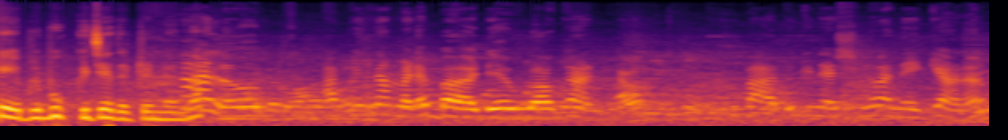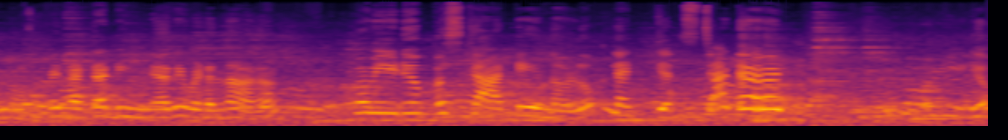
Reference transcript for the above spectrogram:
ടേബിൾ ബുക്ക് ചെയ്തിട്ടുണ്ടെന്ന്. ഹലോ അപ്പോൾ നമ്മുടെ ബർത്ത്ഡേ വ്ളോഗാണ് കേട്ടോ ബാർബിക്യൂ നേഷനിൽ വന്നേക്കാണ്. അപ്പോൾ ഇന്നത്തെ ഡിന്നർ ഇവിടെ നിന്നാണ്. അപ്പോൾ വീഡിയോ ഇപ്പോൾ സ്റ്റാർട്ട് ചെയ്യുന്നുള്ളൂ. ലെറ്റ് ഗെറ്റ് സ്റ്റാർട്ട് വീഡിയോ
